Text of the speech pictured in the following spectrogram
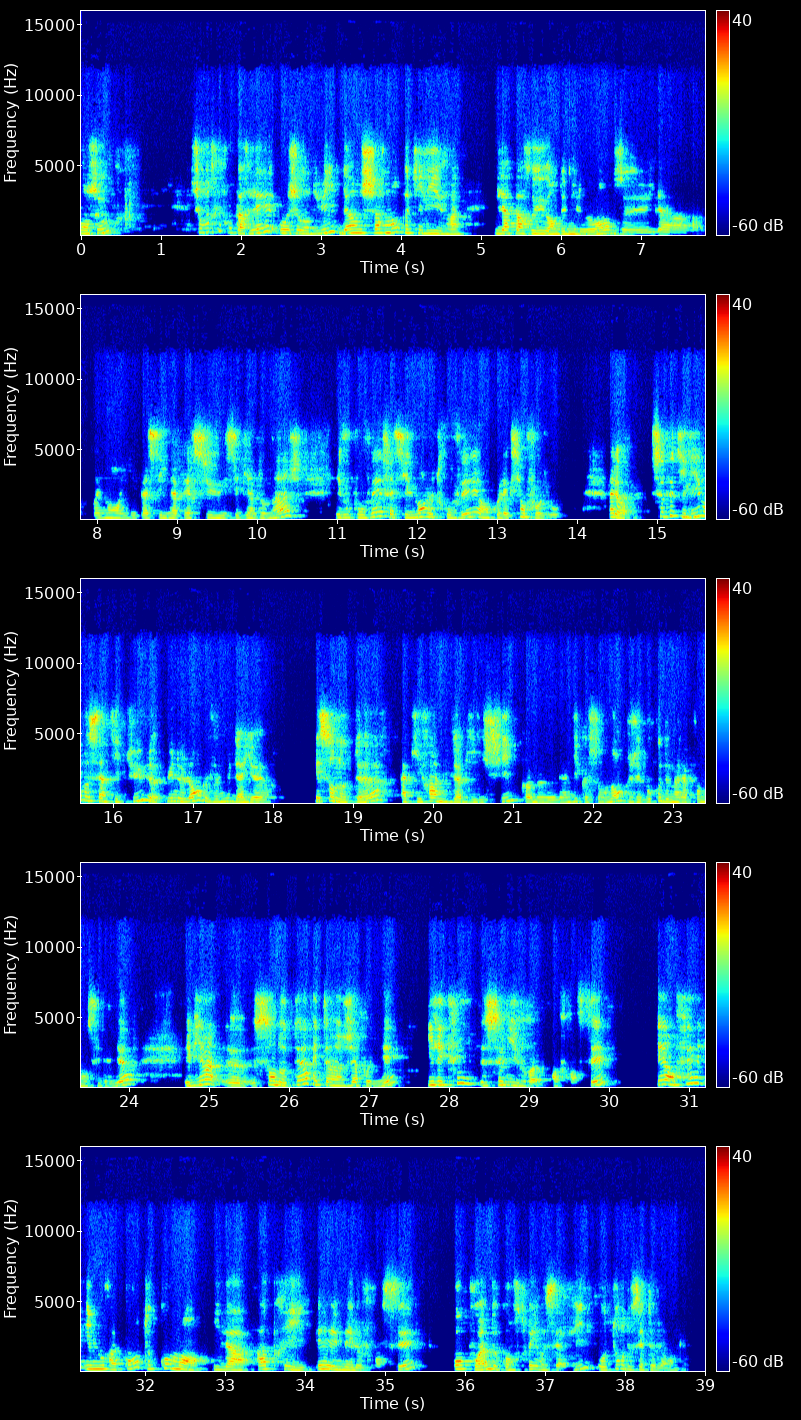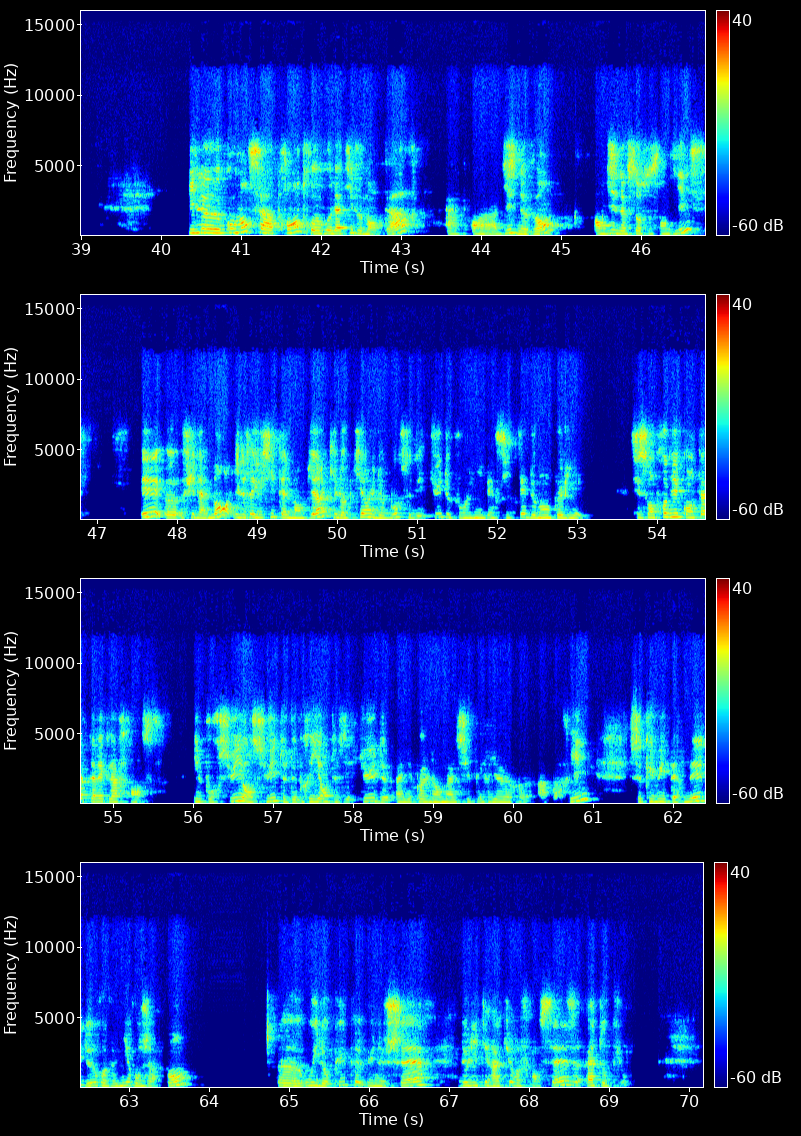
Bonjour. Je voudrais vous parler aujourd'hui d'un charmant petit livre. Il a paru en 2011, il a vraiment, il est passé inaperçu et c'est bien dommage. Et vous pouvez facilement le trouver en collection folio. Alors, ce petit livre s'intitule Une langue venue d'ailleurs. Et son auteur, Akira Mudabiishi, comme l'indique son nom, que j'ai beaucoup de mal à prononcer d'ailleurs, eh bien, euh, son auteur est un japonais il écrit ce livre en français et en fait, il nous raconte comment il a appris et aimé le français au point de construire sa vie autour de cette langue. Il commence à apprendre relativement tard, à 19 ans, en 1970, et euh, finalement, il réussit tellement bien qu'il obtient une bourse d'études pour l'université de Montpellier. C'est son premier contact avec la France. Il poursuit ensuite de brillantes études à l'École normale supérieure à Paris, ce qui lui permet de revenir au Japon, euh, où il occupe une chaire de littérature française à Tokyo.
